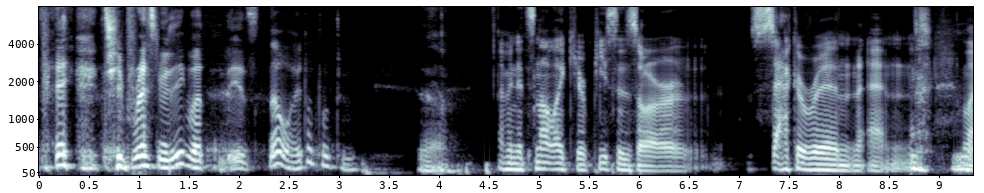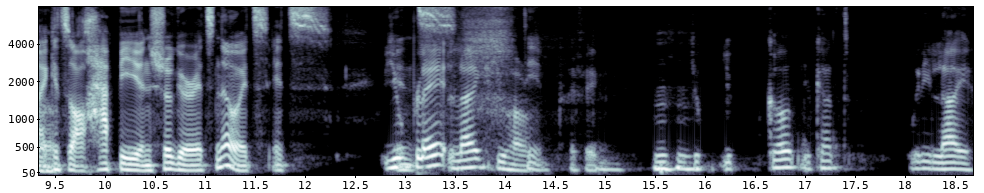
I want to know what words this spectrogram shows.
play depressed music, but it's no, I don't want to. Yeah. I mean, it's not like your pieces are saccharine and like it's all happy and sugar. It's no, it's it's You play like you are. deep. I think Mm-hmm. you you can't you can't really lie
